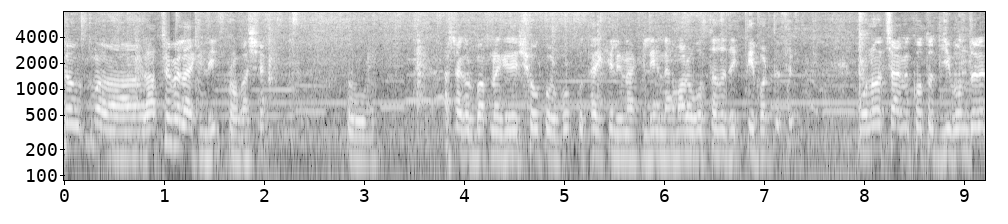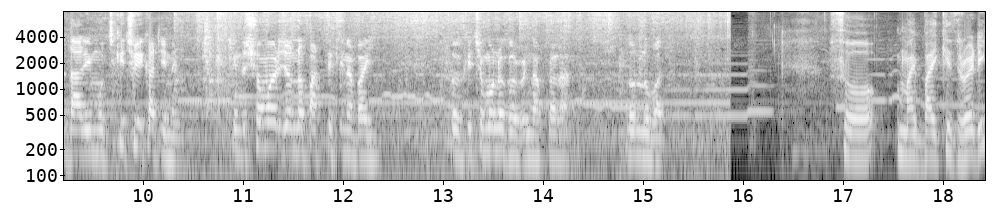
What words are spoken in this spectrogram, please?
সব আহ, রাত্রেবেলায় খেলি প্রবাসে। তো আশা করব আপনাকে শো করব কোথায় খেলি না খেলি। And আমার অবস্থা তো দেখতেই পারতেছে মনে হচ্ছে আমি কত জীবন ধরে দাড়ি মুচ কিছুই কাটি নাই। কিন্তু সময়ের জন্য পারতেছি না ভাই। তো কিছু মনে করবেন না আপনারা। ধন্যবাদ। So my bike is ready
